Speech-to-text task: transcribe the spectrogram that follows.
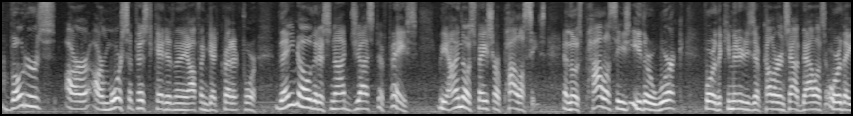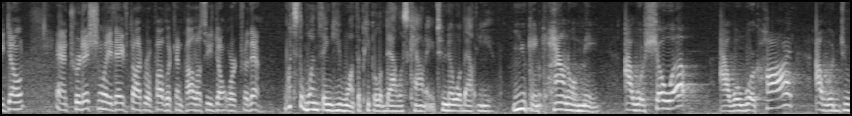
Voters are, are more sophisticated than they often get credit for. They know that it's not just a face. Behind those faces are policies, and those policies either work for the communities of color in South Dallas or they don't. And traditionally, they've thought Republican policies don't work for them. What's the one thing you want the people of Dallas County to know about you? You can count on me. I will show up I will work hard. I will do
